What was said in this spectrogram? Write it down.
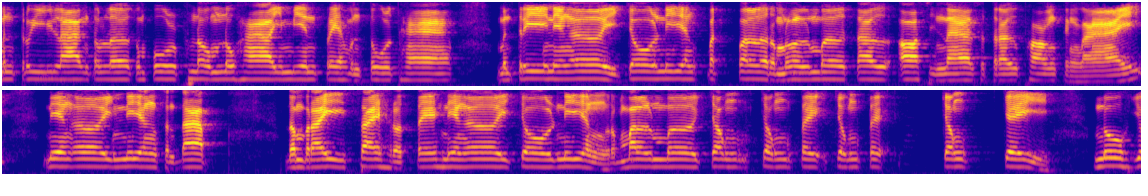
មន្ត្រីឡើងទៅលើកំពូលភ្នំនោះហើយមានព្រះបន្ទូលថាមន្ត្រីនាងអើយចូលនាងពិតពិលរំលមើលទៅអសិនាសត្រូវផងទាំងឡាយនាងអើយនាងសណ្ដាប់ដំរីសេះរទេសនាងអើយចូលនាងរមិលមើលចុងចុងតេចុងតេចុងជ័យ នោះយ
